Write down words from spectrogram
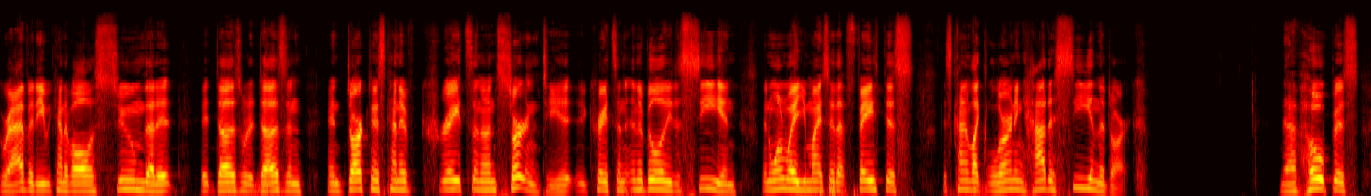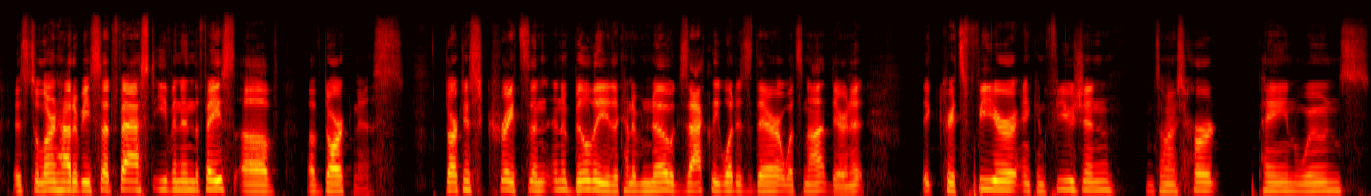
gravity. We kind of all assume that it, it does what it does, and, and darkness kind of creates an uncertainty. It, it creates an inability to see. And in one way, you might say that faith is, is kind of like learning how to see in the dark. Have hope is, is to learn how to be steadfast even in the face of, of darkness. Darkness creates an inability to kind of know exactly what is there or what's not there, and it, it creates fear and confusion and sometimes hurt, pain, wounds.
